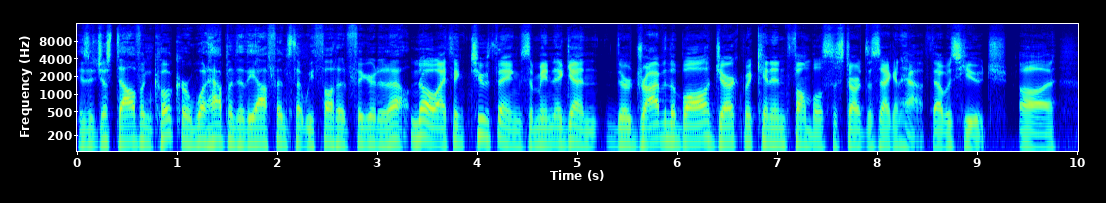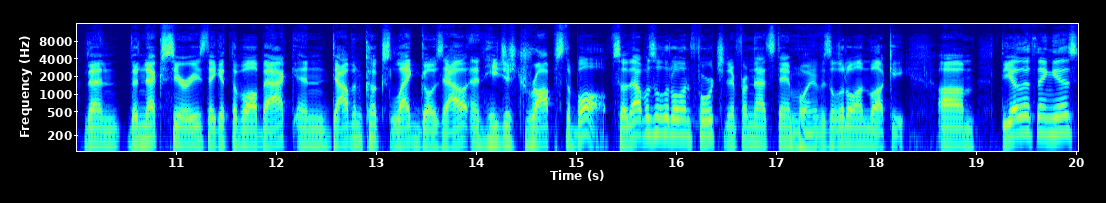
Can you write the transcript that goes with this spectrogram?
Is it just Dalvin Cook, or what happened to the offense that we thought had figured it out? No, I think two things. I mean, again, they're driving the ball. Jerick McKinnon fumbles to start the second half. That was huge. Uh, then the next series, they get the ball back, and Dalvin Cook's leg goes out, and he just drops the ball. So that was a little unfortunate from that standpoint. It was a little unlucky. Um, the other thing is,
